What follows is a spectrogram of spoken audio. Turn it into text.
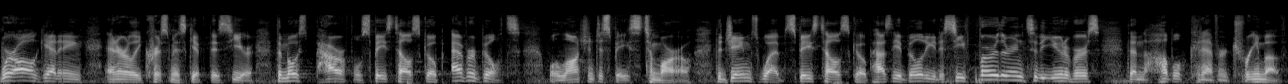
We're all getting an early Christmas gift this year. The most powerful space telescope ever built will launch into space tomorrow. The James Webb Space Telescope has the ability to see further into the universe than the Hubble could ever dream of.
